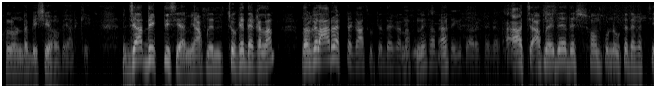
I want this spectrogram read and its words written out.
ফলনটা বেশি হবে আর কি। যা দেখতেছি আমি আপনার চোখে দেখালাম। দরকার আরও একটা গাছ উঠে দেখান আপনি হ্যাঁ? আচ্ছা আপনি এদের সম্পূর্ণ উঠে দেখাচ্ছি।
